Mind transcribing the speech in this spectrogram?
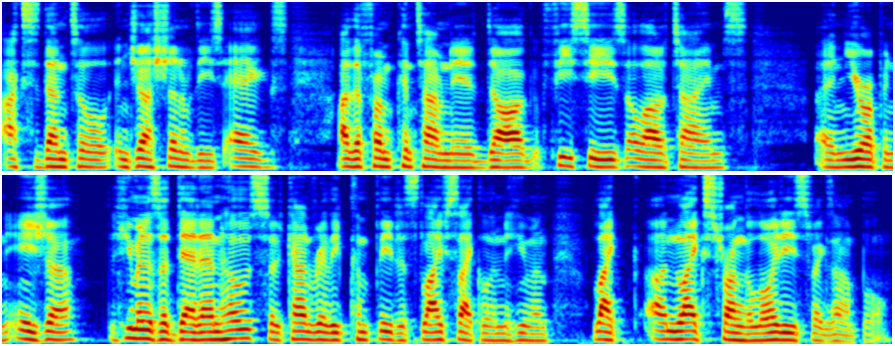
accidental ingestion of these eggs, either from contaminated dog feces, a lot of times in Europe and Asia. The human is a dead end host, so it can't really complete its life cycle in the human, like unlike Strongyloides, for example.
